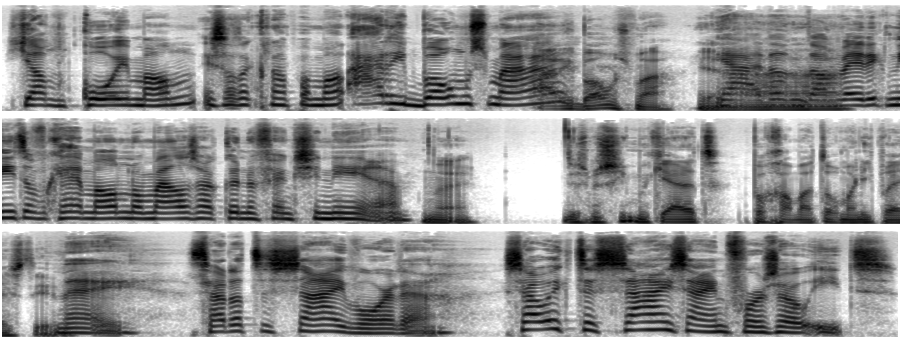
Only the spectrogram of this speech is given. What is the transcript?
Jan Kooijman, is dat een knappe man? Arie Boomsma. Arie Boomsma. Ja, ja, dan, dan weet ik niet of ik helemaal normaal zou kunnen functioneren. Nee. Dus misschien moet jij het programma toch maar niet presenteren. Nee, zou dat te saai worden? Zou ik te saai zijn voor zoiets?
